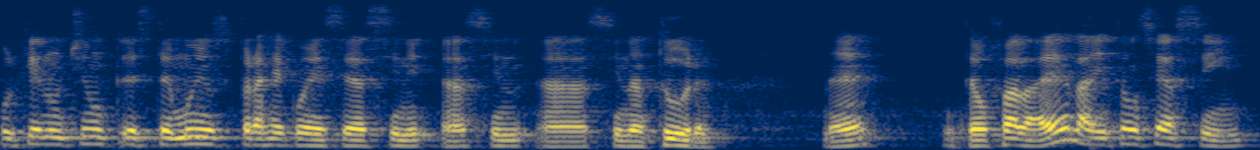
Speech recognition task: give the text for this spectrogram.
porque não tinham testemunhos para reconhecer a assinatura, né? Então fala ela, então se é assim,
